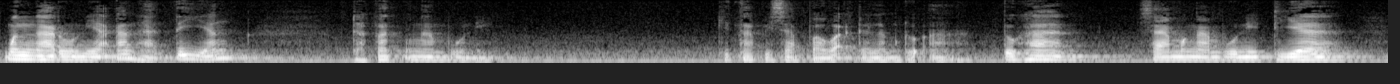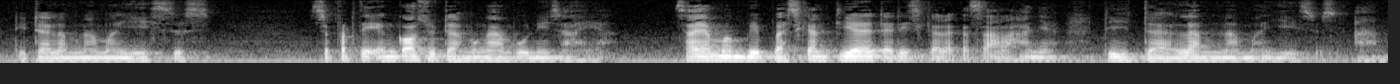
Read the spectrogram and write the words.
mengaruniakan hati yang dapat mengampuni. Kita bisa bawa dalam doa, Tuhan, saya mengampuni dia di dalam nama Yesus. Seperti engkau sudah mengampuni saya. Saya membebaskan dia dari segala kesalahannya di dalam nama Yesus. Amin.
